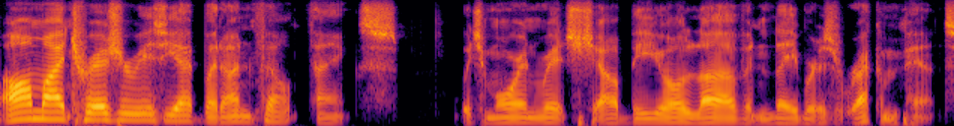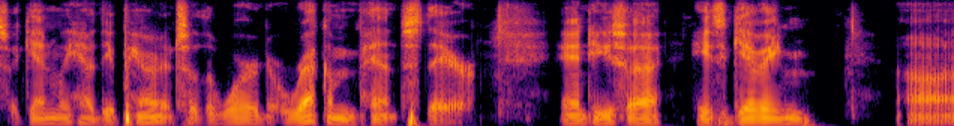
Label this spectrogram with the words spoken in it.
All my treasury is yet but unfelt thanks, which more enriched shall be your love and labor's recompense. Again, we have the appearance of the word recompense there, and he's uh, he's giving uh,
